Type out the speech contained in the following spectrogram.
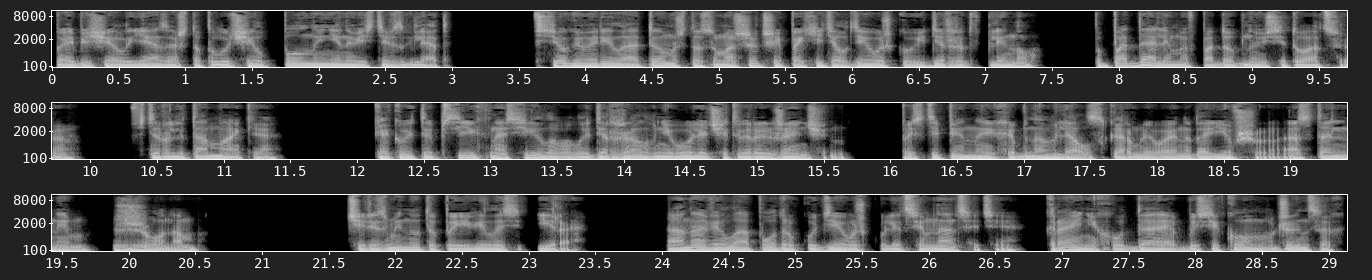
Пообещал я, за что получил полный ненависти взгляд. Все говорило о том, что сумасшедший похитил девушку и держит в плену. Попадали мы в подобную ситуацию. В Стерлитамаке. Какой-то псих насиловал и держал в неволе четверых женщин. Постепенно их обновлял, скармливая надоевшую остальным женам. Через минуту появилась Ира. Она вела под руку девушку лет 17, крайне худая, босиком в джинсах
